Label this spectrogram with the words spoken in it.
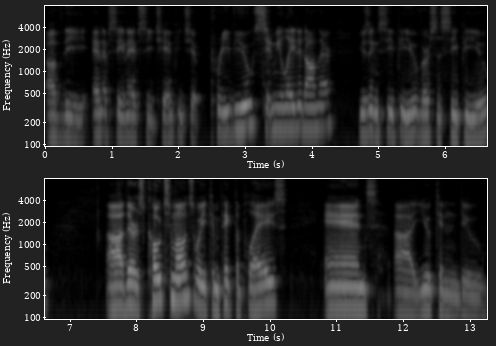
of the NFC and AFC Championship preview simulated on there using CPU versus CPU. Uh, there's coach modes where you can pick the plays and uh, you can do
